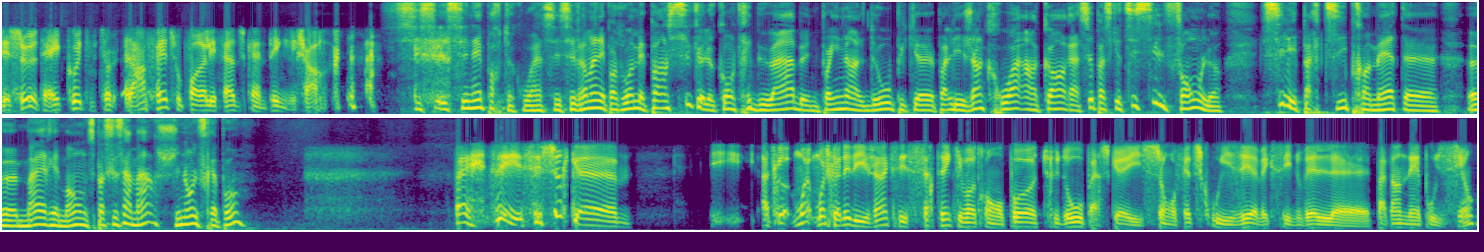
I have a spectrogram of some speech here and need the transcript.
c'est sûr, écoute, en fait, tu vas pouvoir aller faire du camping, Richard. c'est n'importe quoi. C'est vraiment n'importe quoi. Mais penses-tu que le contribuable a une poignée dans le dos puis que les gens croient encore à ça? Parce que, tu sais, s'ils le font, là, si les partis promettent euh, euh, mer et monde, c'est parce que ça marche. Sinon, ils le feraient pas? Ben, tu sais, c'est sûr que en tout cas, moi, moi, je connais des gens que c'est certains qui voteront pas Trudeau parce qu'ils se sont fait squeezer avec ces nouvelles euh, patentes d'imposition.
